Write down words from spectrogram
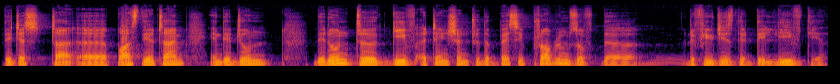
they just uh, uh, pass their time and they don't they don't uh, give attention to the basic problems of the refugees that they live there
